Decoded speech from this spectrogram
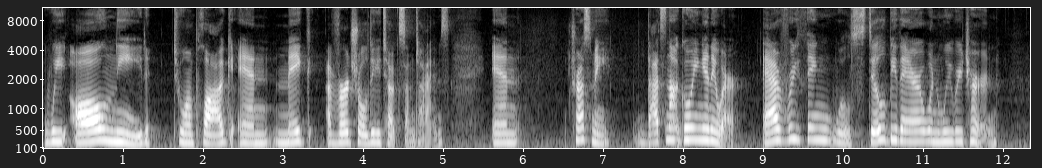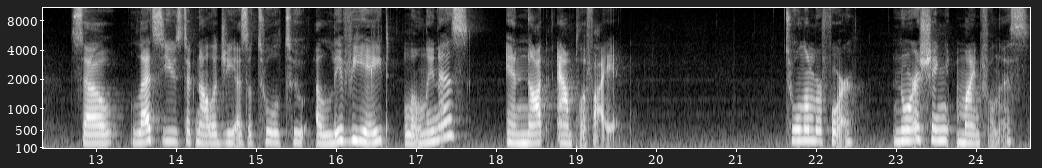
We all need to unplug and make a virtual detox sometimes. And trust me, that's not going anywhere. Everything will still be there when we return. So let's use technology as a tool to alleviate loneliness and not amplify it. Tool number four nourishing mindfulness.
